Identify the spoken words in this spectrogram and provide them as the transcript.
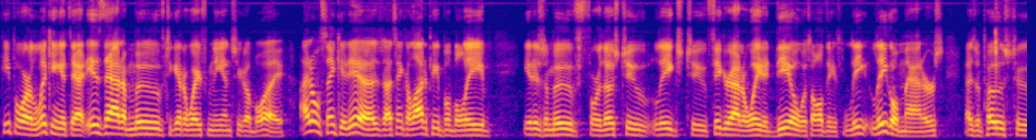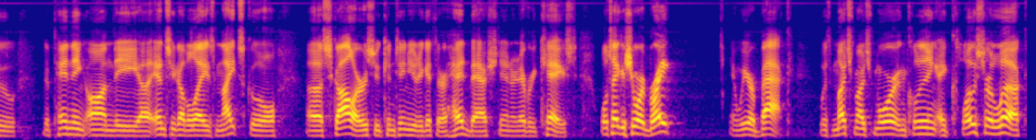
people are looking at that. Is that a move to get away from the NCAA? I don't think it is. I think a lot of people believe it is a move for those two leagues to figure out a way to deal with all these le- legal matters as opposed to depending on the uh, NCAA's night school uh, scholars who continue to get their head bashed in in every case. We'll take a short break, and we are back with much, much more, including a closer look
